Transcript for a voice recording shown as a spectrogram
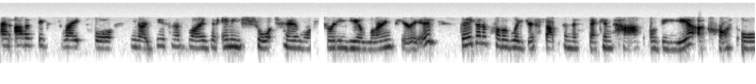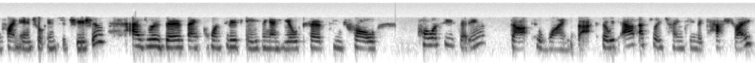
and other fixed rates for you know business loans and any short term or three year loan period they're going to probably drift up from the second half of the year across all financial institutions as Reserve Bank quantitative easing and yield curve control policy settings start to wind back. So without actually changing the cash rate,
